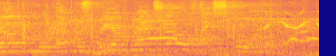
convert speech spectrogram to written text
go. That was Rio Rancho High School.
